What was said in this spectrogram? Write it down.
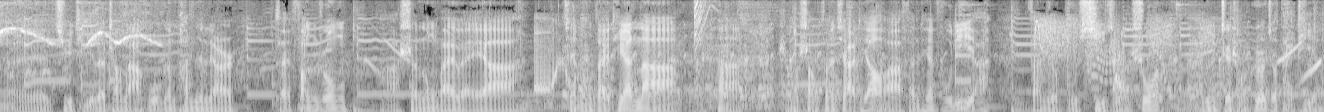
呃，具体的张大户跟潘金莲在房中啊，神龙摆尾啊，见龙在天呐、啊，什么上蹿下跳啊，翻天覆地啊，咱就不细致的说了，用这首歌就代替了。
